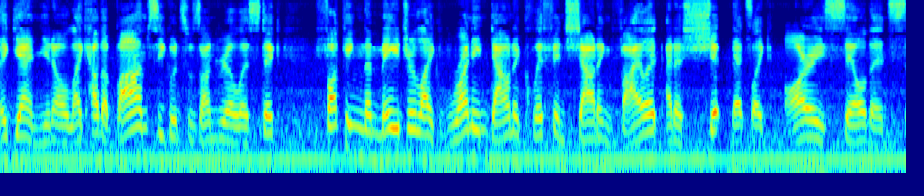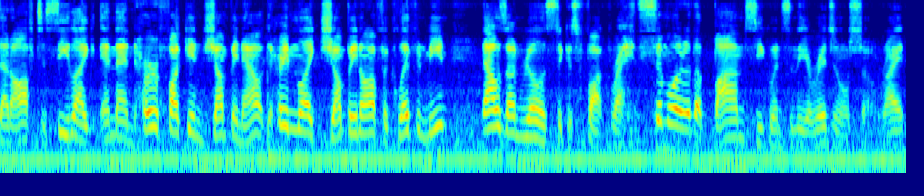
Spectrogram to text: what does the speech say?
again you know like how the bomb sequence was unrealistic. Fucking the major like running down a cliff and shouting violet at a ship that's like already sailed and set off to sea like and then her fucking jumping out him like jumping off a cliff and mean that was unrealistic as fuck right? Similar to the bomb sequence in the original show right?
